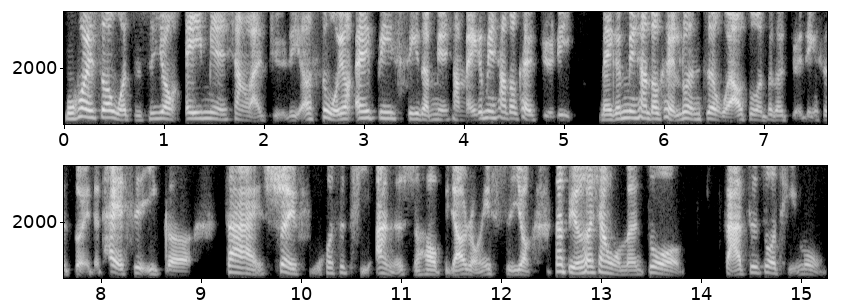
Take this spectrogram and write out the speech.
不会说我只是用 A 面向来举例，而是我用 A、B、C 的面向，每个面向都可以举例，每个面向都可以论证我要做这个决定是对的。它也是一个在说服或是提案的时候比较容易适用。那比如说像我们做杂志做题目。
